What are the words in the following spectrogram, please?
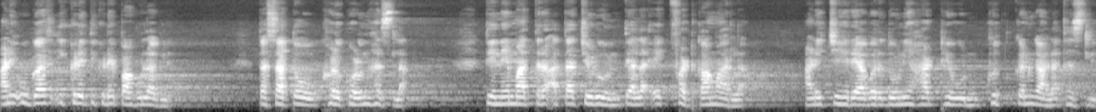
आणि उगाच इकडे तिकडे पाहू लागले. तसा तो खळखळून हसला. तिने मात्र आता चिडून त्याला एक फटका मारला आणि चेहऱ्यावर दोन्ही हात ठेवून खुदकन गालात हसली.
